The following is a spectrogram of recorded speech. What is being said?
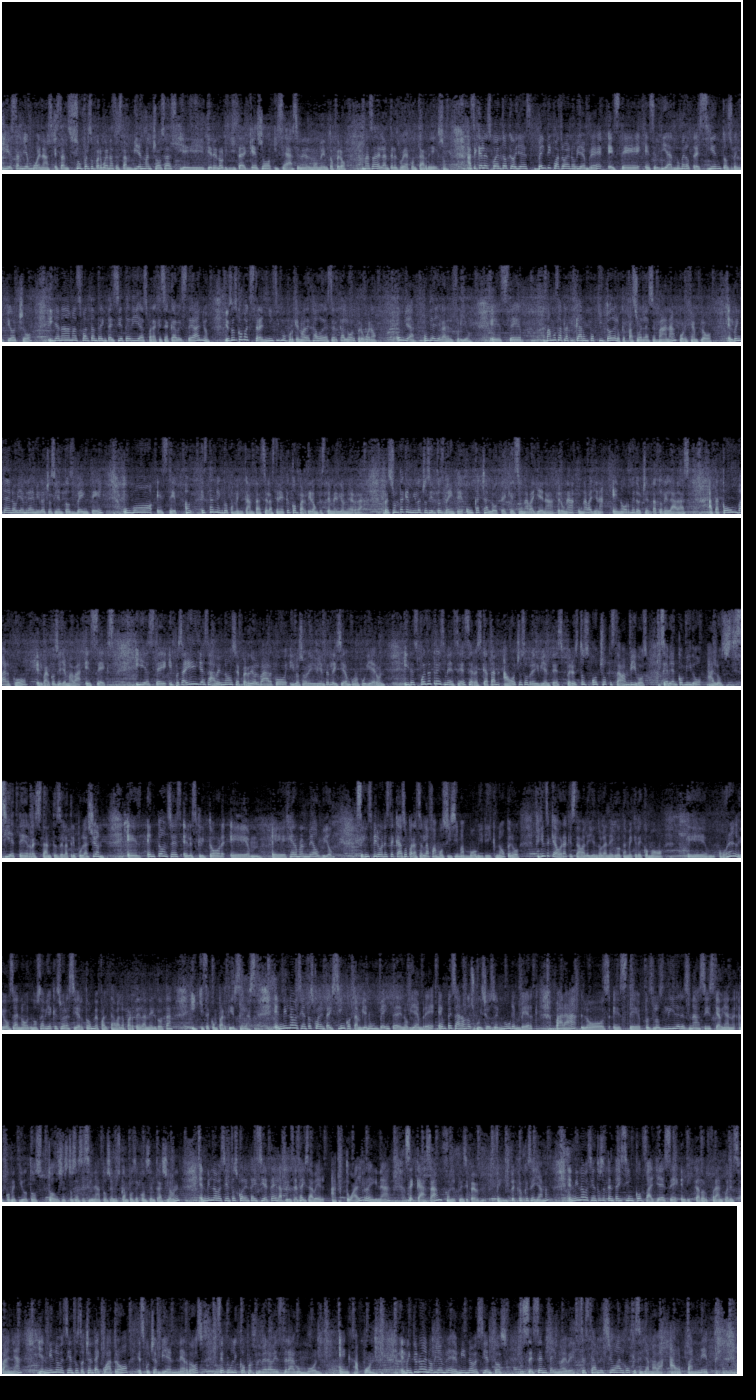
Y están bien buenas, están súper, súper buenas, están bien manchosas y, tienen orillita de queso y se hacen en el momento, pero más adelante les voy a contar de eso. Así que les cuento que hoy es 24 de noviembre, este es el día número 328 y ya nada más faltan 37 días para que se acabe este año. Y eso es como extrañísimo porque no ha dejado de hacer calor, pero bueno, un día, un día llegará el frío. Este, vamos a platicar un poquito de lo que pasó en la semana. Por ejemplo, el 20 de noviembre de 1820 hubo este, esta anécdota me encanta, se las tenía que compartir aunque esté medio nerda. Resulta que en 1820 un cachalote, que es una ballena, pero una, una ballena enorme de 80 toneladas, atacó un barco, el barco se llamaba Essex, y este, y pues ahí ya saben, ¿no? Se perdió el barco y los sobrevivientes le hicieron como pudieron. Y después de tres meses se rescatan a ocho sobrevivientes, pero estos ocho que estaban vivos se habían comido a los siete restantes de la tripulación. Eh, entonces el escritor eh, eh, Herman Melville se inspiró en este caso para hacer la famosísima Moby Dick, ¿no? Pero fíjense que ahora que estaba leyendo la anécdota me quedé como, órale, o sea, no, no sabía que eso era cierto, me faltaba la parte de la anécdota y quise compartírselas. En 1945, también un 20 de noviembre, empezaron los juicios de Nuremberg para los, este, pues los líderes nazis que habían cometido todos, todos estos asesinatos en los campos de concentración. En 1947, la princesa Isabel, actual reina, se casa con el príncipe Felipe, creo que se llama. En 1975 fallece el dictador Franco en España y en 1984, escuchen bien, nerdos, se publicó por primera vez Dragon Ball en Japón. El 21 de noviembre de 1969 se estableció algo que se llamaba ARPANET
